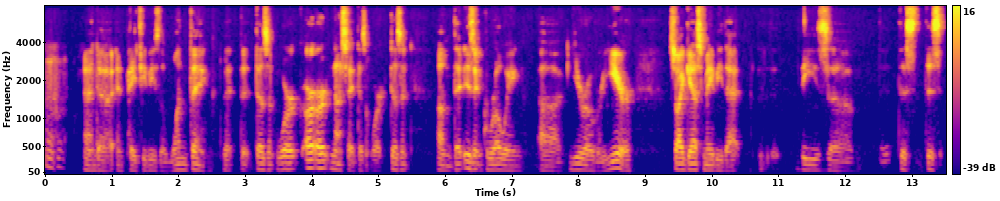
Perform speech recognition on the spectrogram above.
Mm-hmm. And uh, and pay TV is the one thing that, that doesn't work, or, or not say it doesn't work, doesn't um, that isn't growing uh, year over year so I guess maybe that these uh, this this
